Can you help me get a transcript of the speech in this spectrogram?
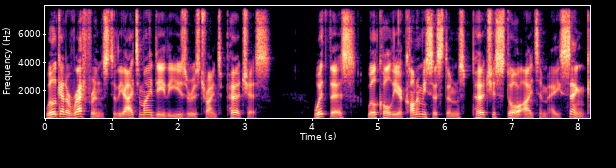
we'll get a reference to the item ID the user is trying to purchase. With this, we'll call the economy system's purchase store item async,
